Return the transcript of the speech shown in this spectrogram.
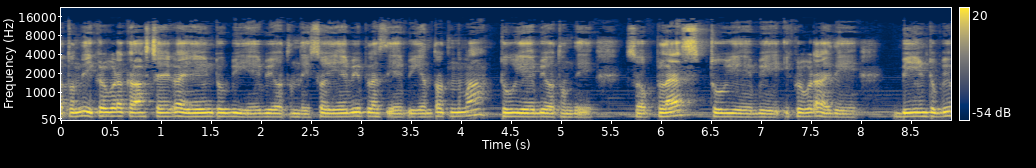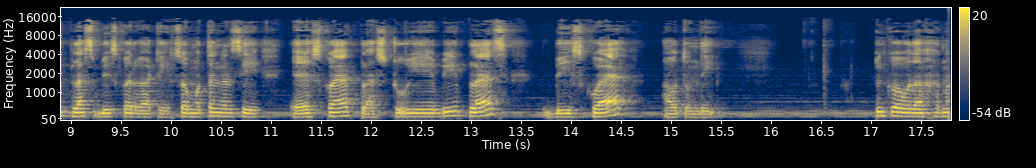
అవుతుంది. ఇక్కడ కూడా క్రాస్ చేయగా ఏ ఇంటూ బి ఏబి అవుతుంది. సో ఏబి ప్లస్ ఏబి ఎంత అవుతుందమ్మా టూ ఏబి అవుతుంది. సో ప్లస్ టూ ఏబి ఇక్కడ కూడా ఇది B into B plus B square కాబట్టి. సో మొత్తం కలిసి A square plus two AB plus B square అవుతుంది. ఇంకో ఉదాహరణ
